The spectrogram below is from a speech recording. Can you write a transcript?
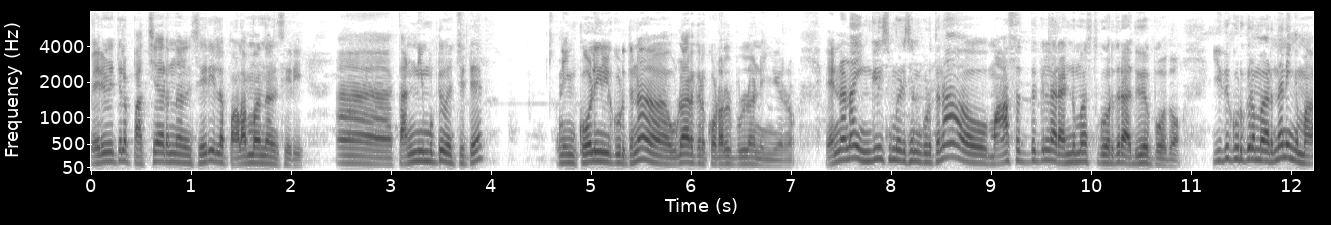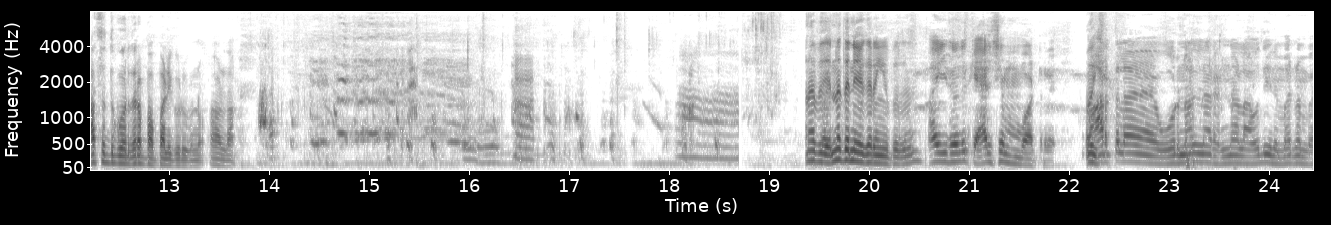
வெறும் வயிற்றுல பச்சையாக இருந்தாலும் சரி இல்லை பழமாக இருந்தாலும் சரி தண்ணி மட்டும் வச்சுட்டு நீங்கள் கோழிங்களுக்கு கொடுத்தனா உள்ளே இருக்கிற குடல் புல்லாக நீங்கிடும் என்னன்னா இங்கிலீஷ் மெடிசன் கொடுத்தனா மாதத்துக்கு இல்லை ரெண்டு மாதத்துக்கு ஒரு தடவை அதுவே போதும். இது கொடுக்குற மாதிரி இருந்தால் நீங்கள் மாதத்துக்கு ஒரு தடவை பப்பாளி கொடுக்கணும். அவ்வளோதான் ஆனால் இப்போ என்ன தண்ணி வைக்கிறீங்க இப்போ? இது வந்து கால்சியம் வாட்டர் வாரத்தில் ஒரு நாள் இல்லை ரெண்டு நாள் ஆகுது இந்த மாதிரி நம்ம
